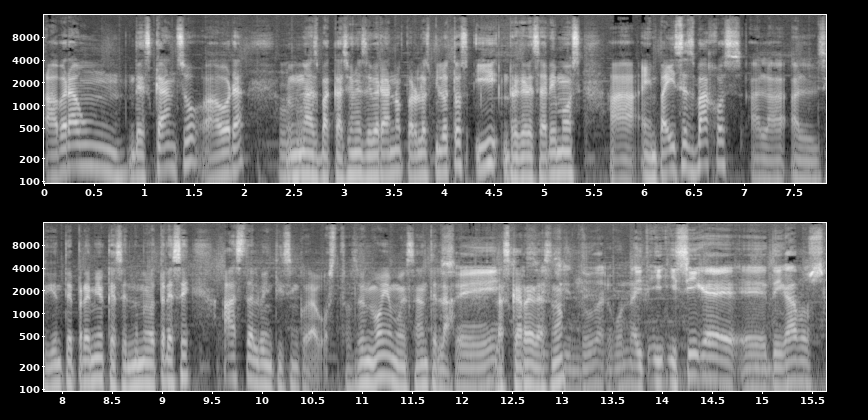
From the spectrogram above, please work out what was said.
Habrá un descanso ahora, unas vacaciones de verano para los pilotos y regresaremos a, en Países Bajos al siguiente premio, que es el número 13, hasta el 25 de agosto. Es muy emocionante la, las carreras, ¿no? Sin duda alguna. Y, sigue, eh, digamos,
